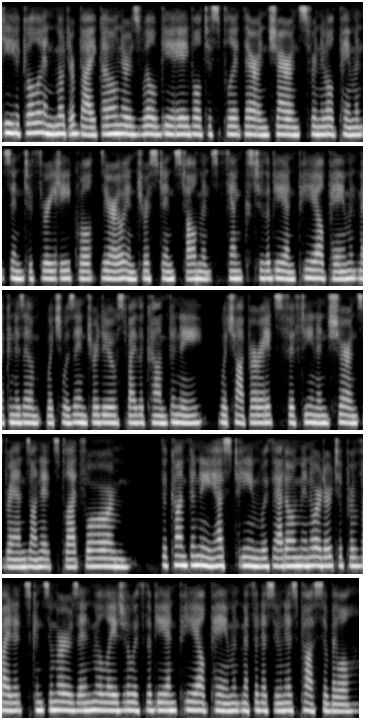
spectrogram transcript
Vehicle and motorbike owners will be able to split their insurance renewal payments into three equal, zero interest installments thanks to the BNPL payment mechanism, which was introduced by the company, which operates 15 insurance brands on its platform. The company has teamed with Atome in order to provide its consumers in Malaysia with the BNPL payment method as soon as possible.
